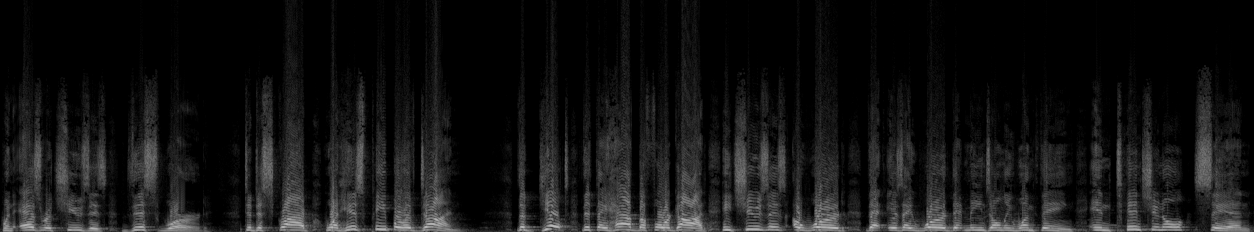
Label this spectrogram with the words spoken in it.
When Ezra chooses this word to describe what his people have done, the guilt that they have before God, he chooses a word that is a word that means only one thing intentional sin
